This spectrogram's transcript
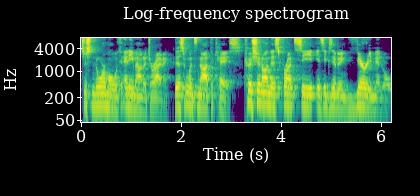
just normal with any amount of driving. This one's not the case. Cushion on this front seat is exhibiting very minimal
